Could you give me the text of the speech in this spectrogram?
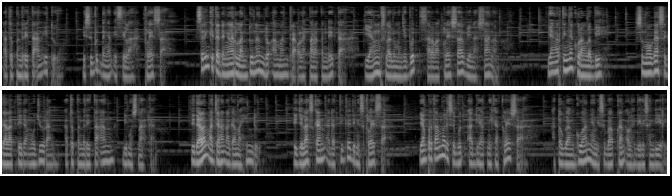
atau penderitaan itu disebut dengan istilah klesa. Sering kita dengar lantunan doa mantra oleh para pendeta yang selalu menyebut sarwa klesa vinasanam, yang artinya kurang lebih semoga segala ketidakmujuran atau penderitaan dimusnahkan. Di dalam ajaran agama Hindu, dijelaskan ada tiga jenis klesa. Yang pertama disebut adihatmika klesa atau gangguan yang disebabkan oleh diri sendiri.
